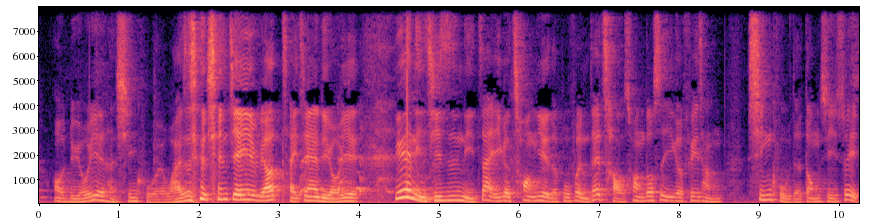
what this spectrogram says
们？哦，旅游业很辛苦哎，我还是先建议不要踩进来旅游业，因为你其实你在一个创业的部分，你在草创都是一个非常辛苦的东西，所以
